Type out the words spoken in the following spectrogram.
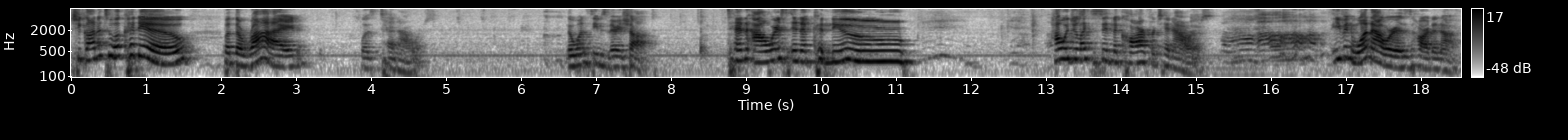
she got into a canoe, but the ride was 10 hours. No one seems very shocked. 10 hours in a canoe. How would you like to sit in a car for 10 hours? Even one hour is hard enough.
